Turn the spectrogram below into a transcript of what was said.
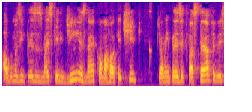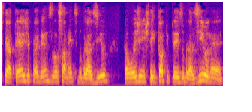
algumas empresas mais queridinhas, né, como a Rocket Chip, que é uma empresa que faz tráfego e estratégia para grandes lançamentos no Brasil. Então, hoje a gente tem top players do Brasil, né?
